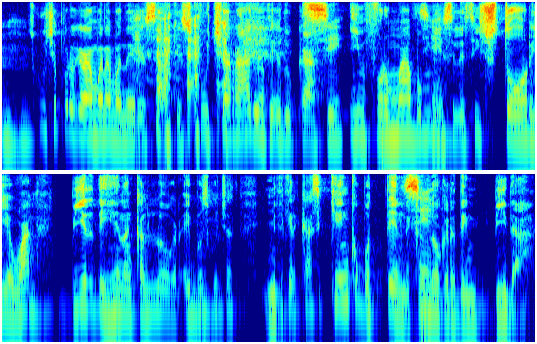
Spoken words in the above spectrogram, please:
Uhum. Escute o programa na maneira exata, escute a rádio te educar, Sim. informar mês, essa história, uhum. Vida de renan que logra. E você escuta, me quer quase quem que botem que logra de vida.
